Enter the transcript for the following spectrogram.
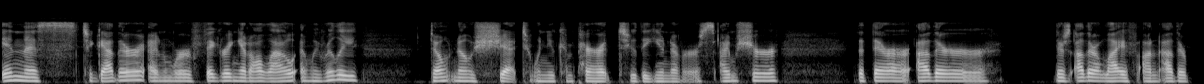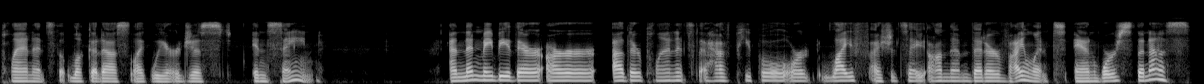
in this together and we're figuring it all out and we really don't know shit when you compare it to the universe. I'm sure that there are other there's other life on other planets that look at us like we are just insane. And then maybe there are other planets that have people or life, I should say, on them that are violent and worse than us.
